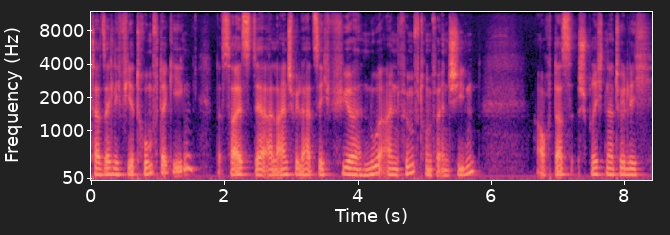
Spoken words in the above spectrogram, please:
tatsächlich 4 Trumpf dagegen, das heißt, der Alleinspieler hat sich für nur einen 5-Trümpfer entschieden. Auch das spricht natürlich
